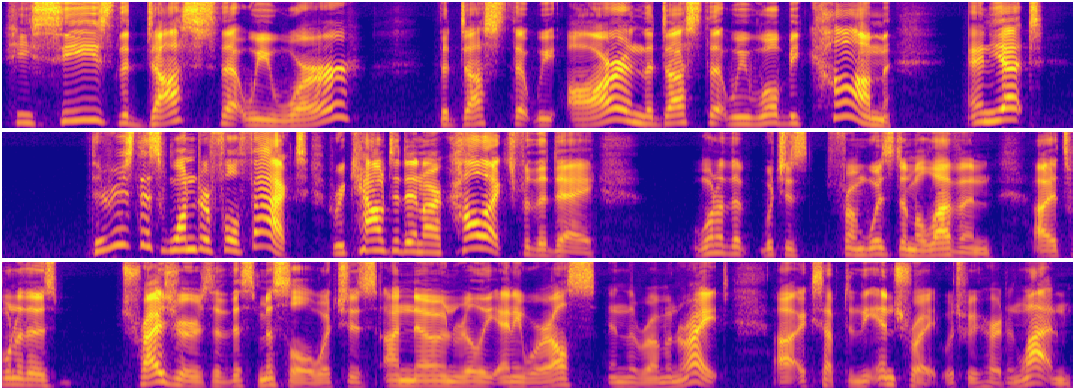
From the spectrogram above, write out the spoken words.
He sees the dust that we were, the dust that we are, and the dust that we will become. And yet, there is this wonderful fact recounted in our collect for the day one of the which is from Wisdom 11. Uh, it's one of those treasures of this missal, which is unknown really anywhere else in the Roman Rite, uh, except in the Introit, which we heard in Latin.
